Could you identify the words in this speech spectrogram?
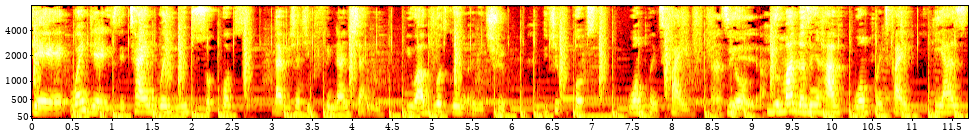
there, when there is the time where you need to support that relationship financially, you are both going on a trip. The trip costs 1.5. Can say, Your your man doesn't have 1.5. He has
